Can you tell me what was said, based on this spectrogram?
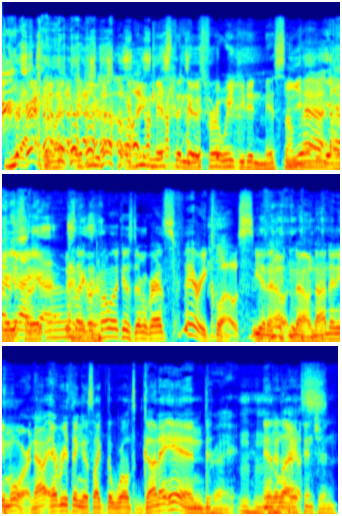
like if you if you missed the news for a week, you didn't miss something. Yeah. Yeah, Or it's yeah, like, yeah. oh, It's like. Republicans, Democrats, very close. You know, no, not anymore. Now everything is like the world's gonna end. right. Mm-hmm. Better pay attention.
